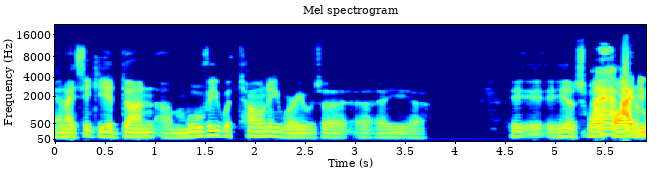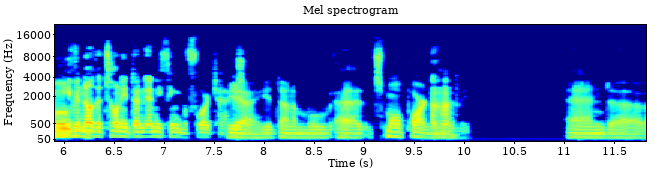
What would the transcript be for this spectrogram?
and I think he had done a movie with Tony where he was a a, a uh, he, he had a small I, part I in a didn't movie. even know that Tony had done anything before Taxi. Yeah, he had done a movie, a small part in a Uh-huh. movie, and uh,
